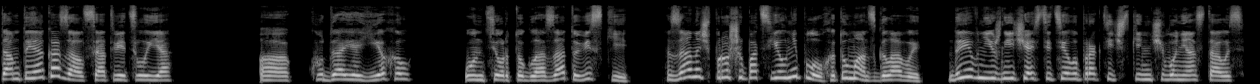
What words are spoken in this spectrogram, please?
там ты и оказался», — ответила я. «А куда я ехал?» Он тер то глаза, то виски. За ночь Проша подсъел неплохо, туман с головы, да и в нижней части тела практически ничего не осталось.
